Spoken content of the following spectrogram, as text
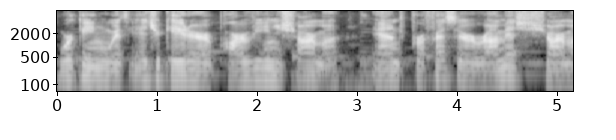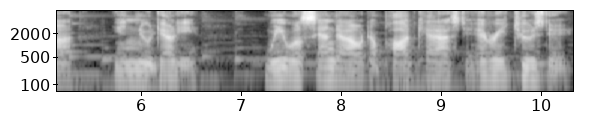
Working with educator Parveen Sharma and Professor Ramesh Sharma in New Delhi, we will send out a podcast every Tuesday.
